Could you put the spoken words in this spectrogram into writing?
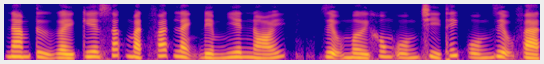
Nam tử gầy kia sắc mặt phát lạnh điềm nhiên nói, rượu mời không uống chỉ thích uống rượu phạt.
